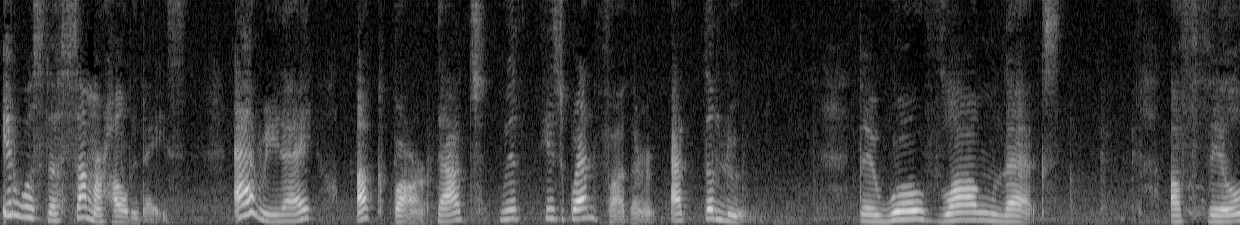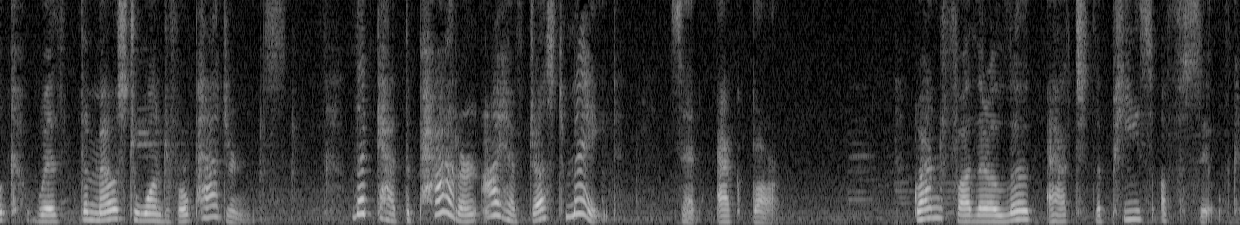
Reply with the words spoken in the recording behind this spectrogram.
It was the summer holidays. Every day, Akbar sat with his grandfather at the loom. They wove long legs of silk with the most wonderful patterns. Look at the pattern I have just made, said Akbar. Grandfather looked at the piece of silk.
